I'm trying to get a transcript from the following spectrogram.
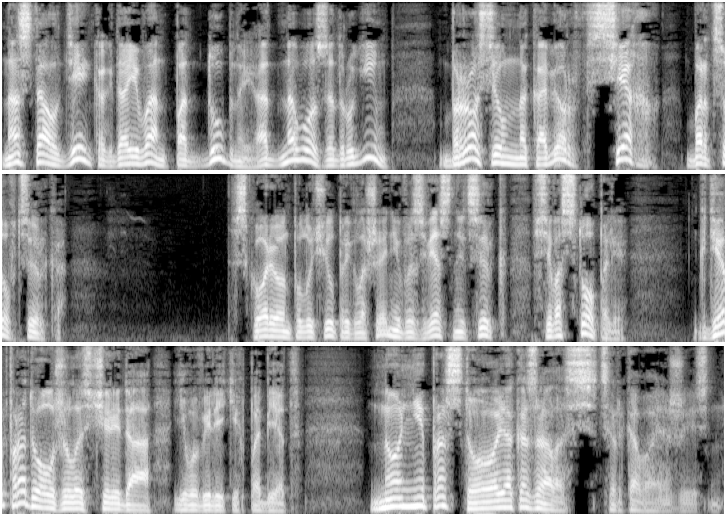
Настал день, когда Иван Поддубный одного за другим бросил на ковер всех борцов цирка. Вскоре он получил приглашение в известный цирк в Севастополе, где продолжилась череда его великих побед. Но непростой оказалась цирковая жизнь.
